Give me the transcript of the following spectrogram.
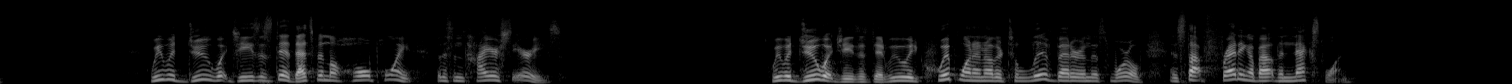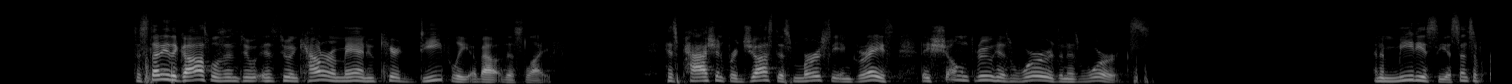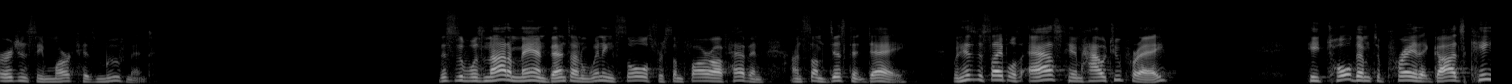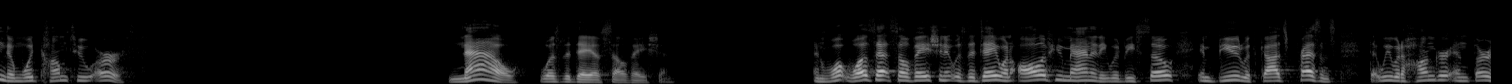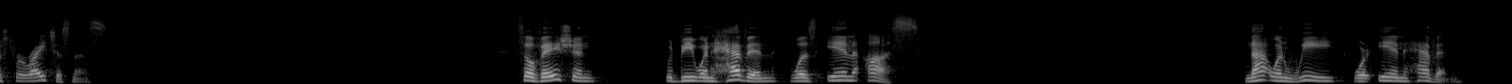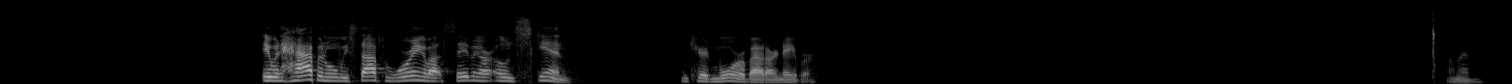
we would do what Jesus did. That's been the whole point of this entire series. We would do what Jesus did. We would equip one another to live better in this world and stop fretting about the next one. To study the Gospels is to, is to encounter a man who cared deeply about this life. His passion for justice, mercy, and grace, they shone through his words and his works. An immediacy, a sense of urgency marked his movement. This was not a man bent on winning souls for some far off heaven on some distant day. When his disciples asked him how to pray, he told them to pray that God's kingdom would come to earth. Now was the day of salvation. And what was that salvation? It was the day when all of humanity would be so imbued with God's presence that we would hunger and thirst for righteousness. Salvation would be when heaven was in us, not when we were in heaven. It would happen when we stopped worrying about saving our own skin and cared more about our neighbor. Amen.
